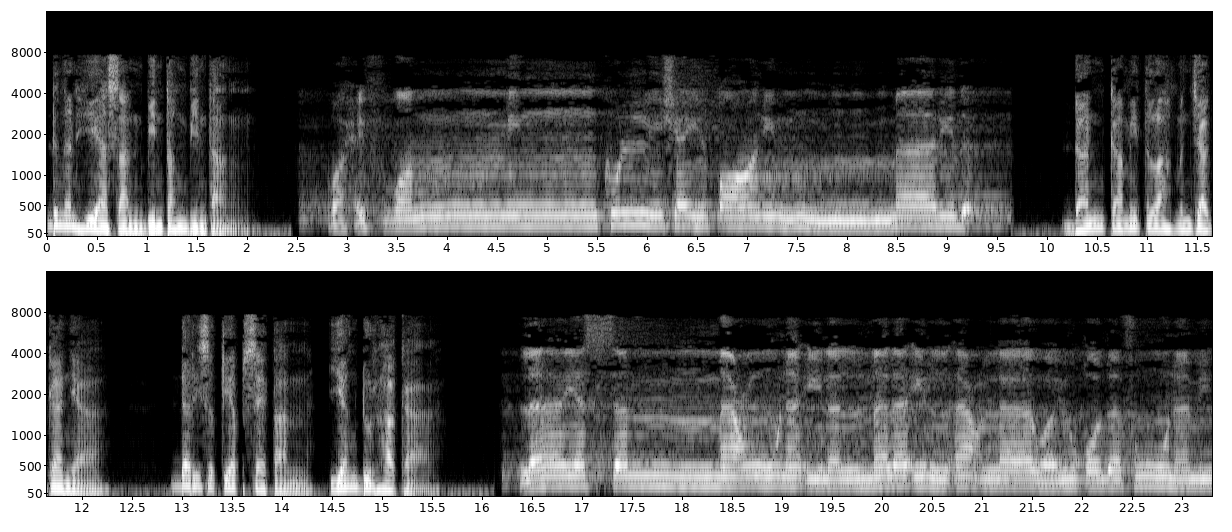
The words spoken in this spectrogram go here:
dengan hiasan bintang-bintang. وحفظا من كل شيطان مارد Dan kami telah menjaganya dari setiap setan yang durhaka. لا يسمعون إلى الملأ الأعلى ويقذفون من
